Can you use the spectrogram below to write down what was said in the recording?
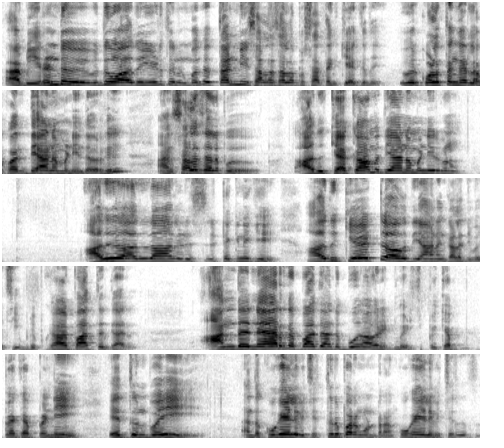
அப்படி ரெண்டு இதுவும் அது இழுத்து இருக்கும்போது தண்ணி சலசலப்பு சத்தம் கேட்குது. இவர் குளத்தங்கரில் உட்காந்து தியானம் பண்ணியிருந்தவருக்கு அந்த சலசலப்பு அது கேட்காம தியானம் பண்ணியிருக்கணும். அது அதுதான் அது டெக்னிக்கு. அது கேட்டு அவர் தியானம் கலைஞ்சி வச்சு இப்படி கா- பார்த்துருக்காரு. அந்த நேரத்தை பார்த்து அந்த பூதம் அவர் இட்டு போயிடுச்சு. பிக்கப் பிக்கப் பண்ணி எடுத்துன்னு போய் அந்த குகையில் வச்சு திருப்பரங்குன்றம் குகையில் வச்சிருக்குது.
